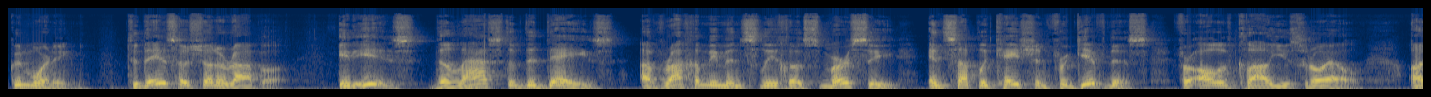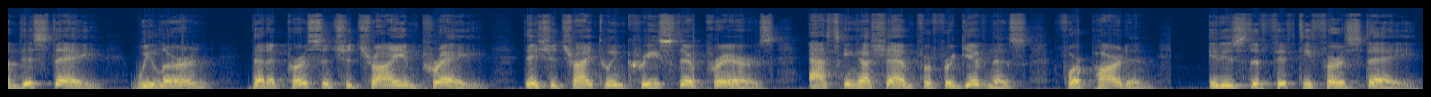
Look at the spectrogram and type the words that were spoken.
Good morning. Today is Hoshana Rabbah. It is the last of the days of Rachamim and Slichos, mercy and supplication, forgiveness for all of Klal Yisrael. On this day, we learn that a person should try and pray. They should try to increase their prayers, asking Hashem for forgiveness, for pardon. It is the 51st day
